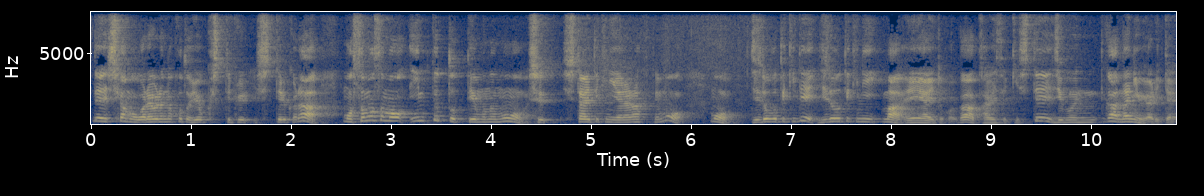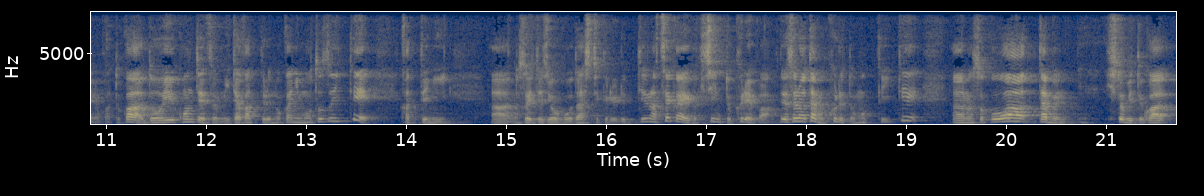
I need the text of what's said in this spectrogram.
でしかも我々のことをよく知ってく知ってるからもうそもそもインプットっていうものも主体的にやらなくてももう自動的で自動的に、まあ、AI とかが解析して自分が何をやりたいのかとかどういうコンテンツを見たがってるのかに基づいて勝手にあのそういった情報を出してくれるっていうのは世界がきちんと来ればでそれは多分来ると思っていてあのそこは多分人々が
